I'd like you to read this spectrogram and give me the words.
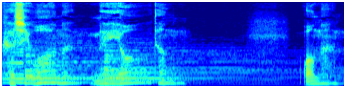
可惜我们没有等，我们。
